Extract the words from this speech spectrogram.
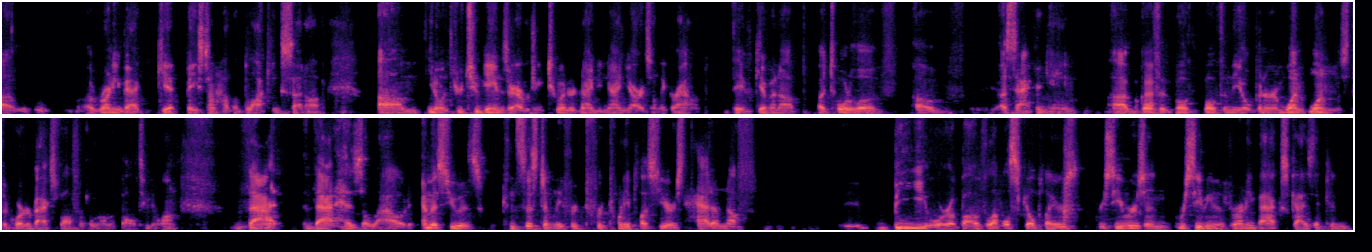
uh, a running back get based on how the blocking set up? Um, you know, and through two games, they're averaging 299 yards on the ground. They've given up a total of of a sack a game, uh, okay. both both both in the opener and one one was the quarterback's fault for holding the ball too long. That that has allowed MSU has consistently for for 20 plus years had enough B or above level skill players, receivers and receiving as running backs, guys that can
